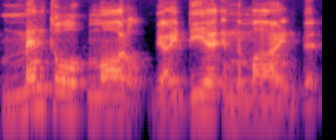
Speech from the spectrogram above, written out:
mental model, the idea in the mind that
